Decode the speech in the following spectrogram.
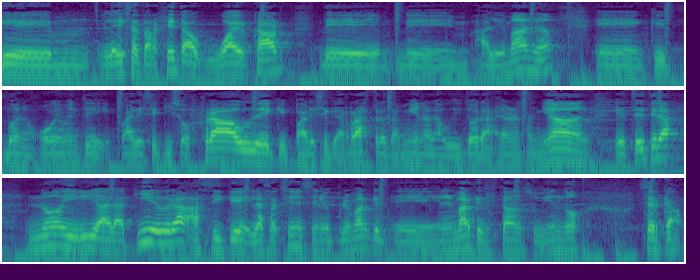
que mm, esta tarjeta Wirecard de, de alemana eh, que bueno obviamente parece que hizo fraude que parece que arrastra también a la auditora Ernst Young etcétera no iría a la quiebra así que las acciones en el pre-market eh, en el market estaban subiendo cerca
